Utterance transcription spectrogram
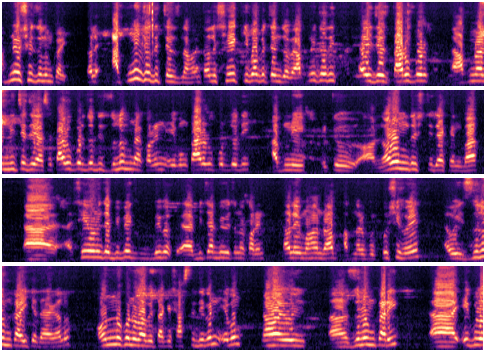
আপনিও সেই জুলুমকারী তাহলে আপনি যদি চেঞ্জ না হন, তাহলে সে কীভাবে চেঞ্জ হবে? আপনি যদি এই যে তার উপর, আপনার নিচে যে আছে, তার উপর যদি জুলুম না করেন এবং তার উপর যদি আপনি একটু নরম দৃষ্টি দেখেন বা সেই অনুযায়ী বিবেক বিচার বিবেচনা করেন, তাহলে মহান রব আপনার উপর খুশি হয়ে ওই জুলুমকারীকে দেখা গেল। অন্য কোনো ভাবে তাকে শাস্তি দিবেন এবং না হয় ওই জুলুমকারী এগুলো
